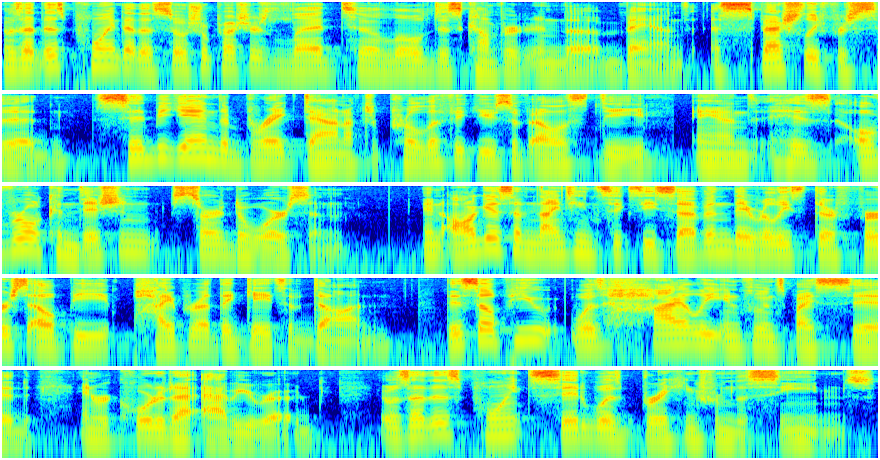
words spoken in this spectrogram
It was at this point that the social pressures led to a little discomfort in the band, especially for Syd. Syd began to break down after prolific use of LSD, and his overall condition started to worsen. In August of 1967, they released their first LP, Piper at the Gates of Dawn. This LP was highly influenced by Syd and recorded at Abbey Road. It was at this point Syd was breaking from the seams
